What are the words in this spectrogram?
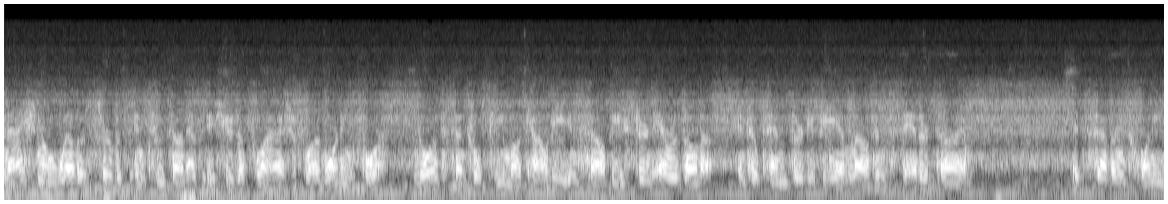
National Weather Service in Tucson has issued a flash flood warning for north central Pima County in southeastern Arizona until 10:30 p.m. Mountain Standard Time. At 7:29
